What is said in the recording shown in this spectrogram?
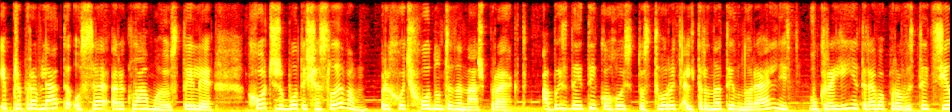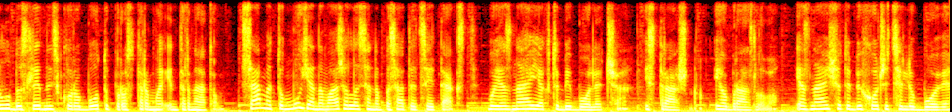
і приправляти усе рекламою у стилі Хочеш бути щасливим? Приходь худнути на наш проект. Аби знайти когось, хто створить альтернативну реальність, в Україні треба провести цілу дослідницьку роботу просторами інтернету. Саме тому я наважилася написати цей текст, бо я знаю, як тобі боляче, і страшно, і образливо. Я знаю, що тобі хочеться любові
